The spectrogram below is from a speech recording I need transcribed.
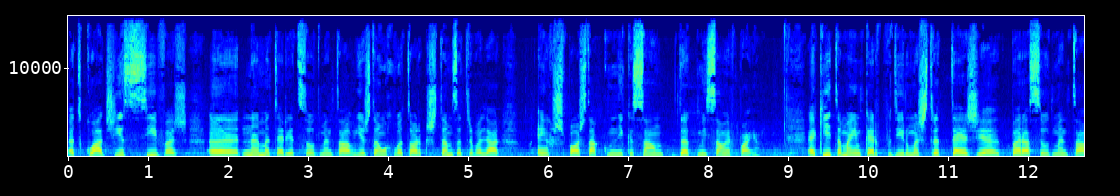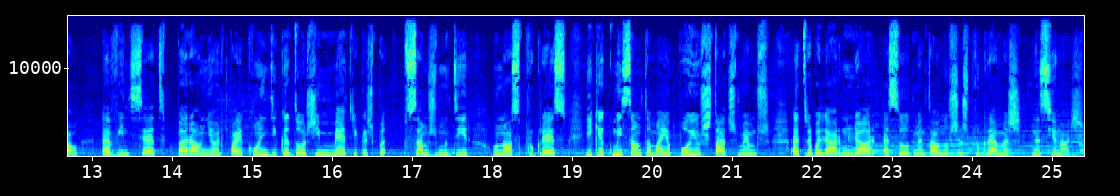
adequados e acessíveis uh, na matéria de saúde mental e este é um relatório que estamos a trabalhar em resposta à comunicação da Comissão Europeia. Aqui também quero pedir uma estratégia para a saúde mental a 27 para a União Europeia com indicadores e métricas para possamos medir o nosso progresso e que a Comissão também apoie os Estados-membros a trabalhar melhor a saúde mental nos seus programas nacionais.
